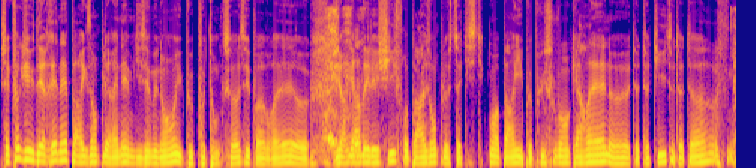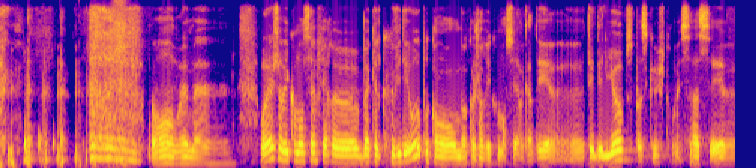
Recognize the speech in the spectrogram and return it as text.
Chaque fois que j'ai eu des Rennais, par exemple, les Rennais me disaient, mais non, il peut pas tant que ça, c'est pas vrai. Euh, j'ai regardé les chiffres, par exemple, statistiquement, à Paris, il peut plus souvent qu'à Rennes, euh, tatati, tatata. non, ouais, mais. Ouais, j'avais commencé à faire euh, bah, quelques vidéos quand, bah, quand j'avais commencé à regarder euh, Ops parce que je trouvais ça assez, euh,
